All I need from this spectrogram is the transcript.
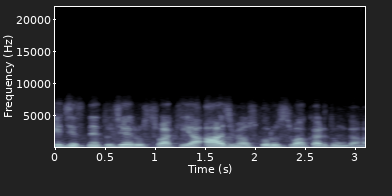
کہ جس نے تجھے رسوا کیا، آج میں اس کو رسوا کر دوں گا۔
